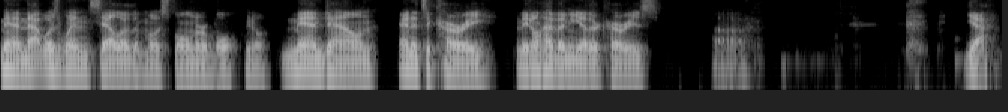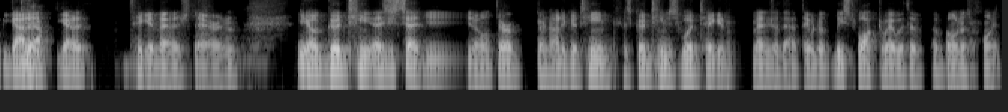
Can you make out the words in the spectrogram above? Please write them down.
man, that was when Sale are the most vulnerable. You know, man down, and it's a Curry, and they don't have any other Curries. Uh, yeah, you gotta Yeah. you gotta take advantage there, and you know, good team, as you said, you, you know, they're they're not a good team because good teams would take advantage of that. They would at least walked away with a, a bonus point.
